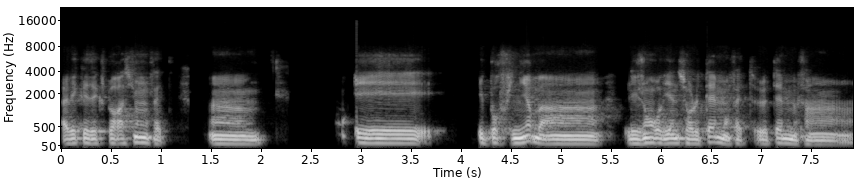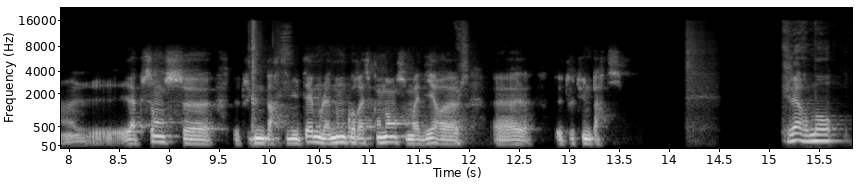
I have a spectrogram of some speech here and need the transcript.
avec les explorations en fait. Euh, et, et pour finir, ben les gens reviennent sur le thème en fait, le thème, enfin l'absence de toute une partie du thème ou la non correspondance, on va dire, de toute une partie. Clairement,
